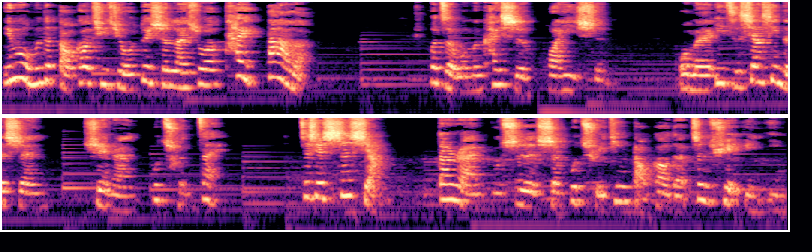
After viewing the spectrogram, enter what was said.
因为我们的祷告祈求对神来说太大了？或者我们开始怀疑神，我们一直相信的神显然不存在？这些思想当然不是神不垂听祷告的正确原因，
